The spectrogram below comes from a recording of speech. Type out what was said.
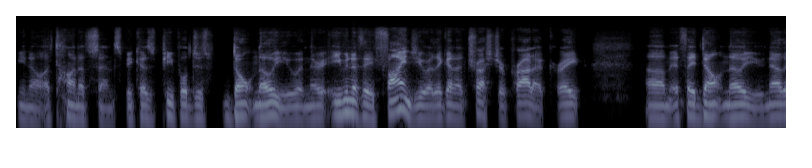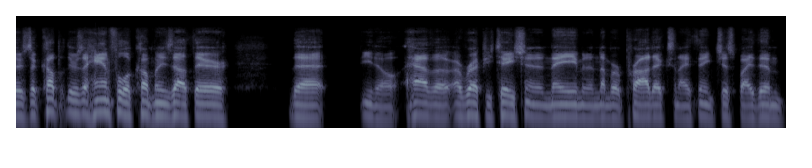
you know a ton of sense because people just don't know you, and they're even if they find you, are they going to trust your product, right? Um, if they don't know you. Now, there's a couple, there's a handful of companies out there that you know have a, a reputation and a name and a number of products, and I think just by them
